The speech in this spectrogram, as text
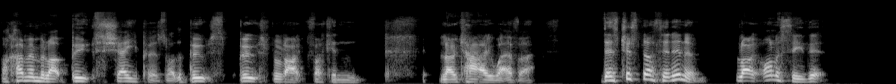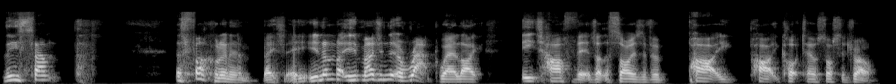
Like I remember like Boots Shapers, like the Boots Boots like fucking low calorie, whatever. There's just nothing in them. Like honestly, that these sam there's fuck all in them. Basically, you know, like, imagine a wrap where like each half of it is like the size of a party party cocktail sausage roll.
